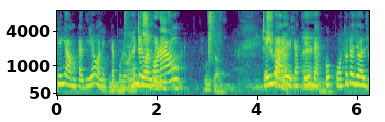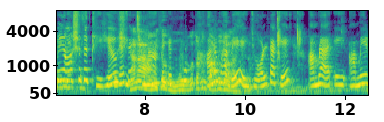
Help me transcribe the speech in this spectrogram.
সেই আমটা দিয়ে অনেকটা পরিমাণে জল সরাও। এইবার এটাকে হ্যাঁ। দেখো কতটা জল তুই আমার সাথে থেকেও শিখছি না খুব ভালোভাবে এই জলটাকে আমরা এই আমের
